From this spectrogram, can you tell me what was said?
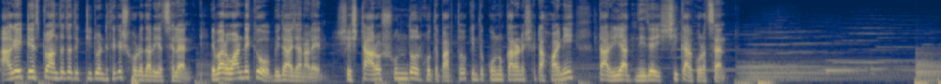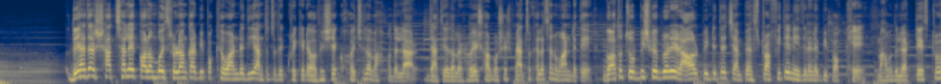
আগেই টেস্ট ও আন্তর্জাতিক টি টোয়েন্টি থেকে সরে দাঁড়িয়েছিলেন। এবার ওয়ানডেকেও বিদায় জানালেন। শেষটা আরও সুন্দর হতে পারত, কিন্তু কোনো কারণে সেটা হয়নি, তা রিয়াদ নিজেই স্বীকার করেছেন। দুই হাজার সাত সালে কলম্বোয় শ্রীলঙ্কার বিপক্ষে ওয়ানডে দিয়ে আন্তর্জাতিক ক্রিকেটে অভিষেক হয়েছিল মাহমুদুল্লাহর। জাতীয় দলের হয়ে সর্বশেষ ম্যাচও খেলেছেন ওয়ানডেতে। গত চব্বিশ ফেব্রুয়ারি রাওয়াল রাওয়ালপিন্ডিতে চ্যাম্পিয়ন্স ট্রফিতে নিউজিল্যান্ডের বিপক্ষে মাহমুদুল্লাহ টেস্ট ও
